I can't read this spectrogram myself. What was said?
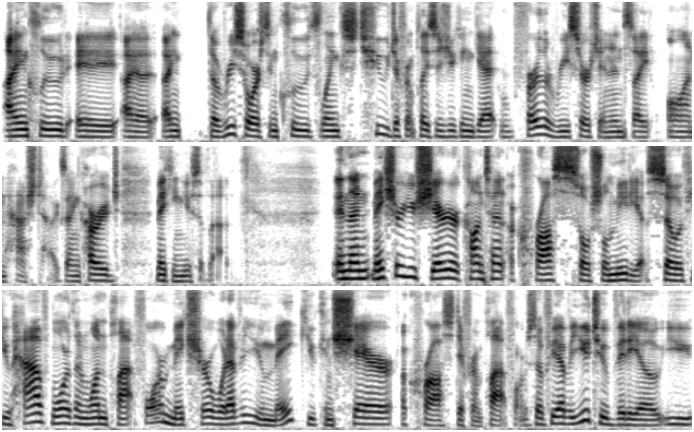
I include a, the resource includes links to different places you can get further research and insight on hashtags. I encourage making use of that. And then make sure you share your content across social media. So if you have more than one platform, make sure whatever you make, you can share across different platforms. So if you have a YouTube video, you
